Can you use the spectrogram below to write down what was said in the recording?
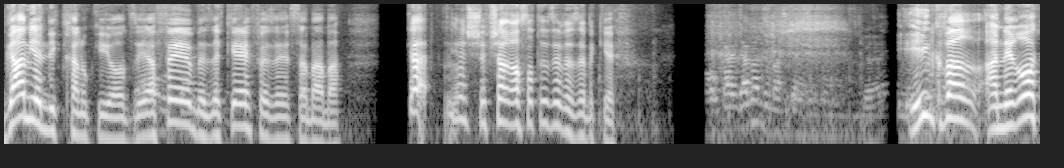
גם ידליק חנוכיות. זה יפה, וזה כיף, וזה סבבה. כן, יש, אפשר לעשות את זה, וזה בכיף. אם כבר הנרות,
